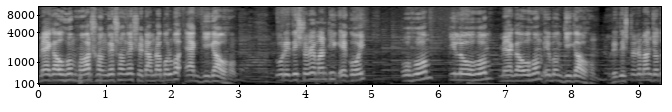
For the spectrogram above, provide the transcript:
মেগা ওহম হওয়ার সঙ্গে সঙ্গে সেটা আমরা বলব এক গিগা ওহম। তো রেজিস্টারের মান ঠিক একই, ohm, kilo ohm, mega ohm এবং গিগা ওহম। রেজিস্টারের মান যত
